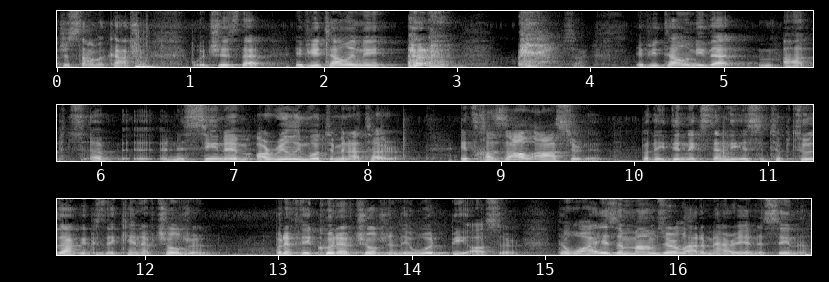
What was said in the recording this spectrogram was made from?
Just some akasha, which is that if you're telling me, sorry, if you're telling me that uh, uh, uh, nesinim are really mutar min atayra, it's Chazal asered it, but they didn't extend the issa to ptudaka because they can't have children. But if they could have children, they would be aser. Then why is a mamzer allowed to marry a nesina?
